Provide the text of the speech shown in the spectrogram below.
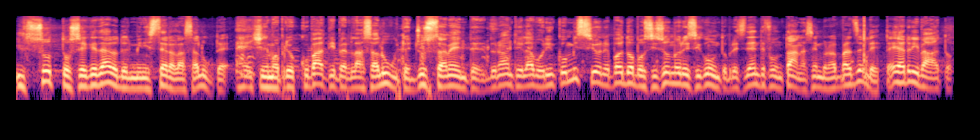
il sottosegretario del Ministero alla Salute, eh, ci siamo preoccupati per la salute giustamente durante i lavori in commissione, poi dopo si sono resi conto, Presidente Fontana sembra una barzelletta, è arrivato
